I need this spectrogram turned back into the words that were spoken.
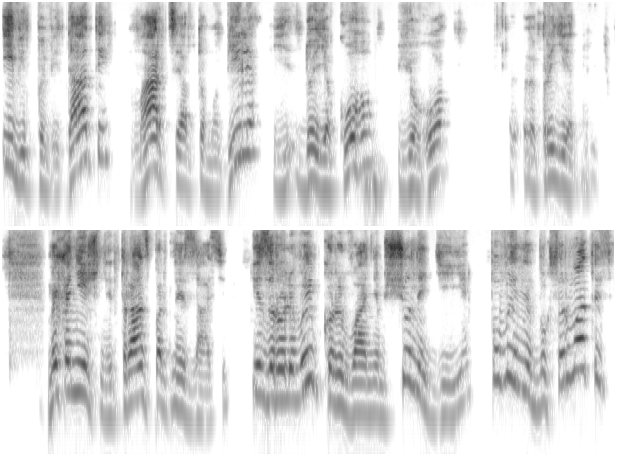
і відповідати марці автомобіля, до якого його е, приєднують. Механічний транспортний засіб із рульовим керуванням, що не діє, повинен буксируватися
